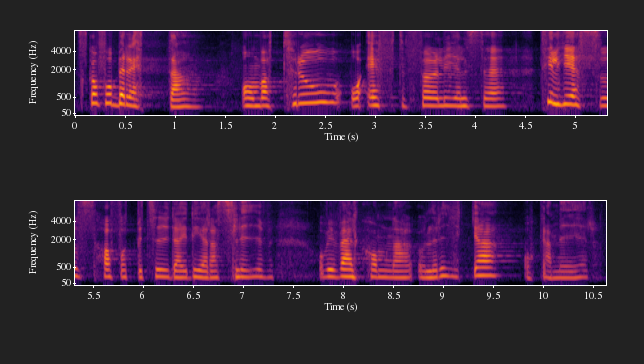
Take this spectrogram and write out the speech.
ska få berätta om vad tro och efterföljelse till Jesus har fått betyda i deras liv. Och vi välkomnar Ulrika och Amir.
